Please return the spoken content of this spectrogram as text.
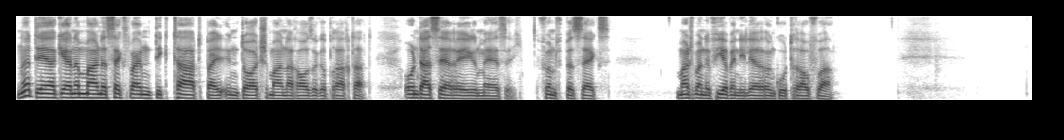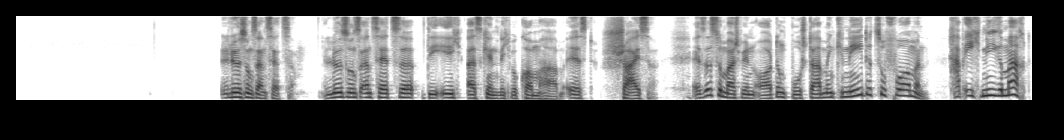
Ne, der gerne mal eine Sex beim Diktat bei, in Deutsch mal nach Hause gebracht hat. Und das sehr regelmäßig. Fünf bis sechs. Manchmal eine vier, wenn die Lehrerin gut drauf war. Lösungsansätze. Lösungsansätze, die ich als Kind nicht bekommen habe, ist scheiße. Es ist zum Beispiel in Ordnung, Buchstaben in Knete zu formen. Hab ich nie gemacht.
